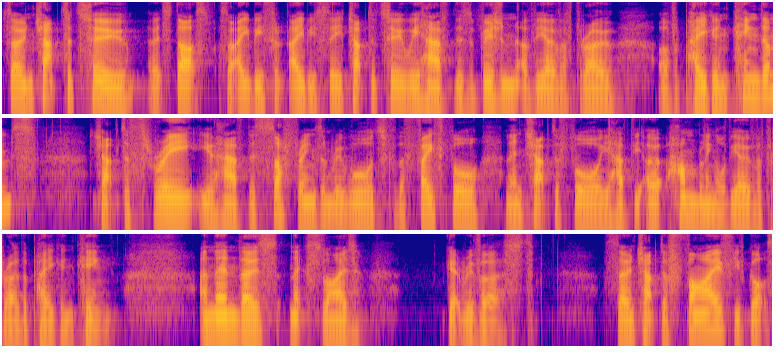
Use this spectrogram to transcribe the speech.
So in chapter 2, it starts, so ABC, chapter 2, we have this vision of the overthrow of the pagan kingdoms. Chapter 3, you have the sufferings and rewards for the faithful. And then chapter 4, you have the humbling or the overthrow of the pagan king. And then those, next slide, get reversed. So in chapter 5, you've got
